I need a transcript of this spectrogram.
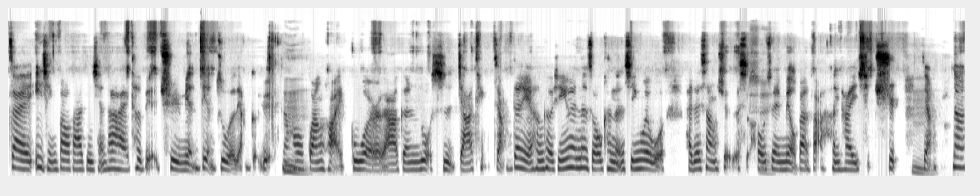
在疫情爆发之前，他还特别去缅甸住了两个月，然后嗯关怀孤儿啊跟弱势家庭这样。但也很可惜，因为那时候可能是因为我还在上学的时候，所以没有办法和他一起去。嗯这样，那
